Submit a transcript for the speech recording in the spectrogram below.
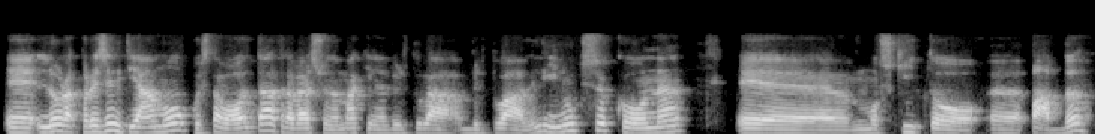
Eh, lo rappresentiamo questa volta attraverso una macchina virtua virtuale Linux con eh, Mosquito eh, Pub,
